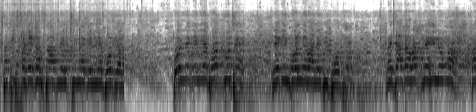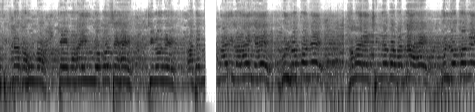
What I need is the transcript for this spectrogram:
सतीश पटेकर साहब ने इस चिन्ह के लिए वोट लड़ा बोलने के लिए बहुत कुछ है लेकिन बोलने वाले भी बहुत हैं मैं ज्यादा वक्त नहीं लूंगा बस इतना कहूंगा कि ये लड़ाई उन लोगों से है जिन्होंने आदर हमारी लड़ाई है उन लोगों ने हमारे चिन्ह को बदला है उन लोगों ने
